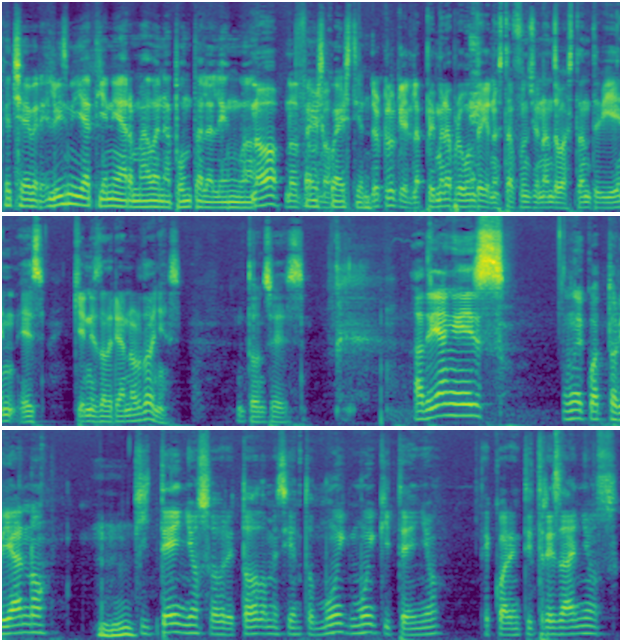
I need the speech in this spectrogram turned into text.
Qué chévere. Luismi ya tiene armado en la punta la lengua. No, no, no, First no. question. Yo creo que la primera pregunta que nos está funcionando bastante bien es ¿quién es Adrián Ordóñez? Entonces, Adrián es un ecuatoriano quiteño sobre todo, me siento muy, muy quiteño, de 43 años,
